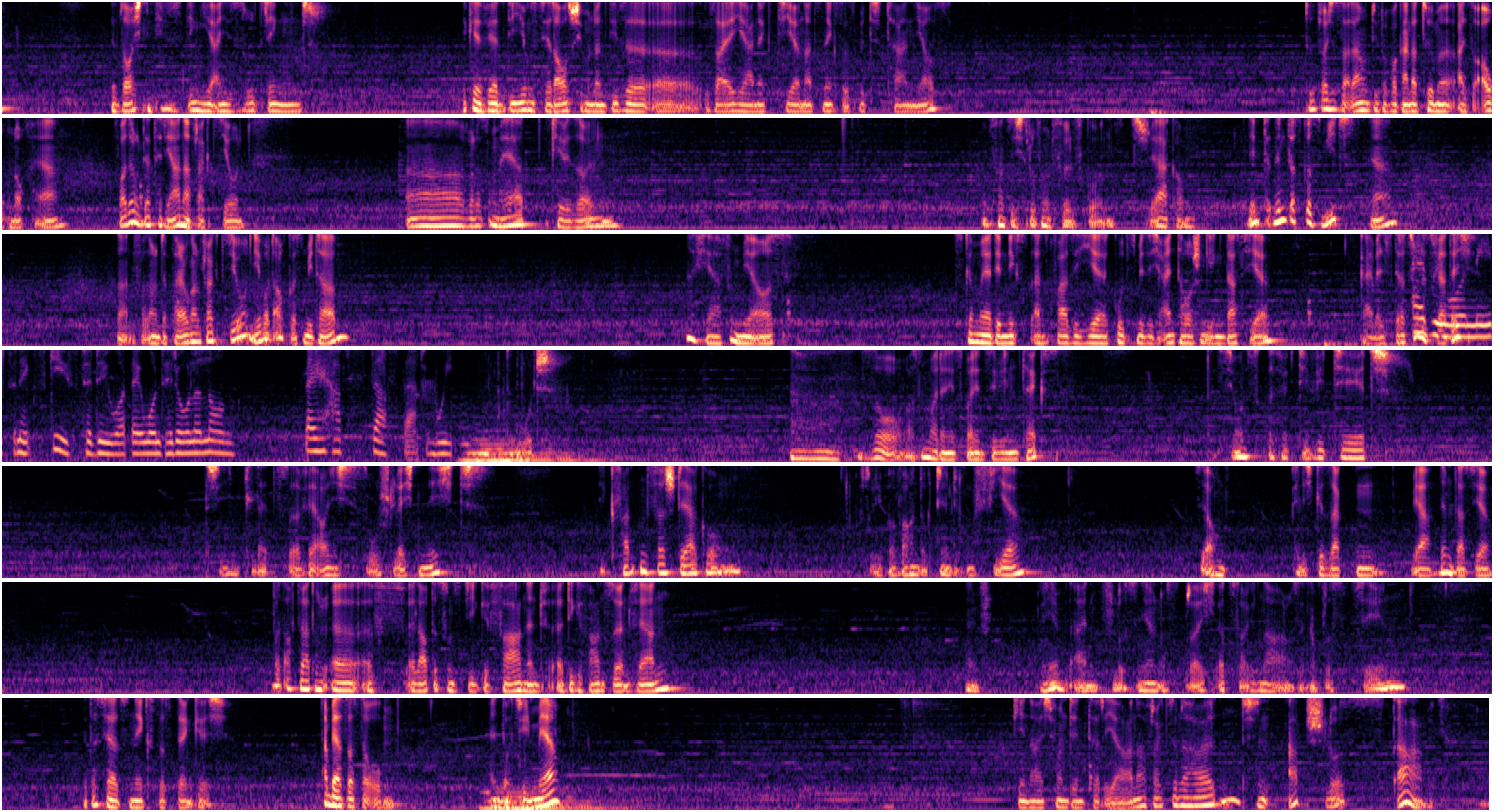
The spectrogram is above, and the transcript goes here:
Wir bräuchten dieses Ding hier eigentlich so dringend. Wir werden die Jungs hier rausschieben und dann diese äh, Seil hier annektieren als nächstes mit Tanios. Tut euch das Alarm und die Propagandatürme also auch noch, ja. Forderung der Terrianer-Fraktion. Äh, war das umher? Okay, wir sollen... 20 Rufen und 5 Gunst. Ja, komm. Nimmt, nimmt das Kosmit, ja. Dann Forderung der Paragon-Fraktion. Ihr wollt auch Kosmit haben? Ach ja, von mir aus. Das können wir ja demnächst dann quasi hier gutsmäßig eintauschen gegen das hier. Geil, Infiltration ist fertig. needs an excuse to do what they wanted all along. They have stuff that we... Gut. Äh, so, was haben wir denn jetzt bei den zivilen Tags? Nationseffektivität. Teamplätze wäre auch nicht so schlecht, nicht. Quantenverstärkung. So, die Überwachung Entwicklung 4. Ist ja auch, ehrlich gesagt, ein. Ja, nimm das hier. Aufbereitung äh, erlaubt es uns, die Gefahren, äh, die Gefahren zu entfernen. Wenn hier mit einem Fluss in ihrem Bereich erzeugt Nahrung, plus 10. Ja, das ja als nächstes, denke ich. Aber erst das da oben. Ein Doktrin mehr. Okay, na, ich von den Terrianer-Fraktion erhalten. Den Abschluss. Ah,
